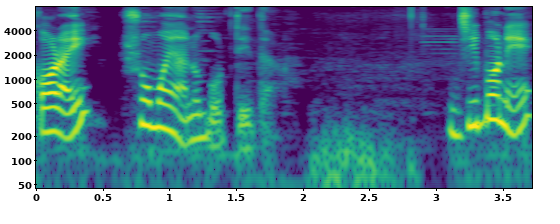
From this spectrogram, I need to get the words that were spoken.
করাই সময়ানুবর্তিতা। জীবনে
